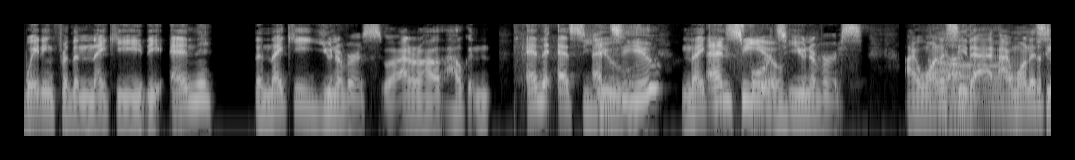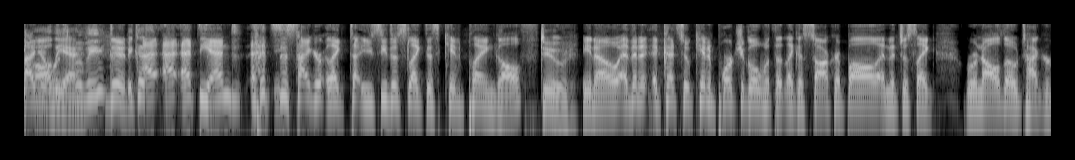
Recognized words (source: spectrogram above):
waiting for the Nike, the N the Nike universe. Well, I don't know how how can NSU NCU, Nike NCU. Sports Universe. I want to see that. I want to see Tiger all Woods the movie. Dude, because- at, at- at the end, it's this tiger. Like t- you see this like this kid playing golf. dude. you know, and then it, it cuts to a kid in Portugal with a, like a soccer ball, and it's just like Ronaldo, Tiger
